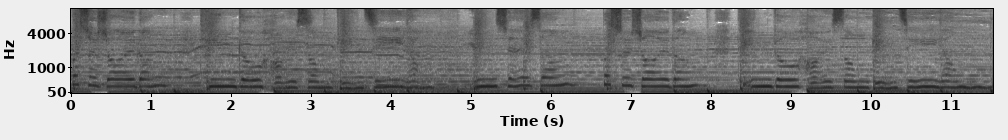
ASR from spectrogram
不需再等，天高海深见指引。愿这生不需再等，天高海深见知音。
